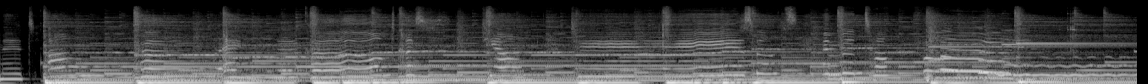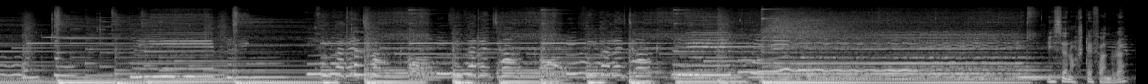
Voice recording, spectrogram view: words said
Mit Anke, Engelke und Christian Thiesens im Winter. Und du, Liebling, wie war Tag? Wie war Tag? Wie war dein Tag, Liebling? Hieß ja noch Stefan, oder?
